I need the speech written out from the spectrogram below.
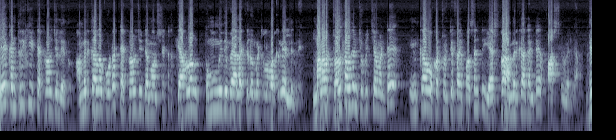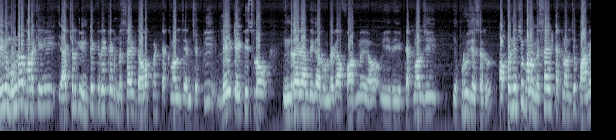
ఏ కంట్రీకి టెక్నాలజీ లేదు. అమెరికాలో కూడా టెక్నాలజీ డెమాన్స్ట్రేటర్ కేవలం తొమ్మిది వేల కిలోమీటర్ల వరకునే వెళ్ళింది. మనం ట్వెల్వ్ థౌసండ్ చూపించామంటే ఇంకా ఒక twenty five percent extra America కంటే ఫాస్ట్గా వెళ్ళాం. దీని ముందర మనకి యాక్చువల్గా ఇంటిగ్రేటెడ్ మిసైల్ డెవలప్మెంట్ టెక్నాలజీ అని చెప్పి లేట్ ఎయిటీస్లో ఇందిరాగాంధీ గారు ఉండగా ఫార్మ్ ఇది టెక్నాలజీ అప్రూవ్ చేశారు. అప్పటి నుంచి మనం మిసైల్ టెక్నాలజీ బాగానే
